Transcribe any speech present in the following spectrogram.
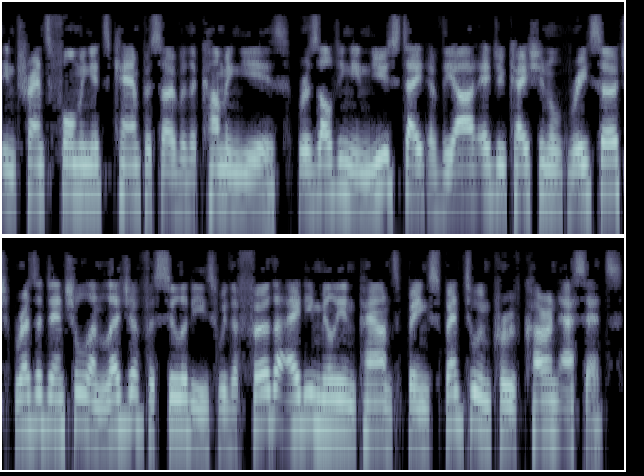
in transforming its campus over the coming years, resulting in new state-of-the-art educational, research, residential and leisure facilities with a further £80 million being spent to improve current assets.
